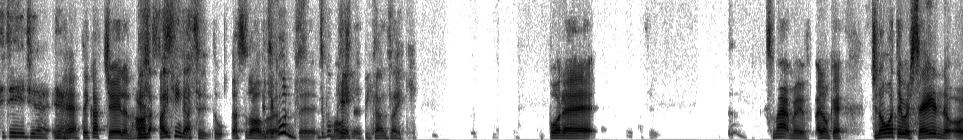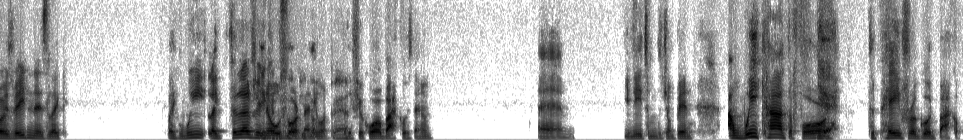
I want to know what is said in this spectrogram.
they did, yeah, yeah. Yeah, they got Jalen Hurts. I think that's a- the, that's what all It's the, a good, the it's a good pick because like But uh, smart move. I don't care. Do you know what they were saying that or I was reading is like, like we like Philadelphia knows more than anyone up, yeah. that if your quarterback goes down, um, you need someone to jump in, and we can't afford yeah, to pay for a good backup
